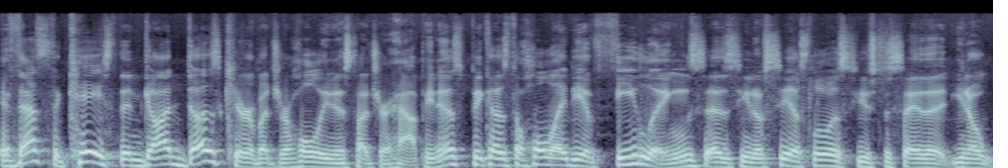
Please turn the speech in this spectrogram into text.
If that's the case, then God does care about your holiness, not your happiness, because the whole idea of feelings, as you know, C.S. Lewis used to say that, you know,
